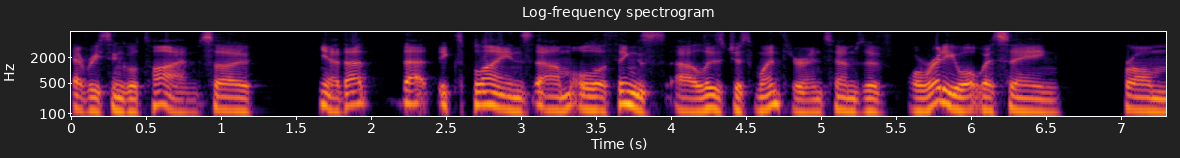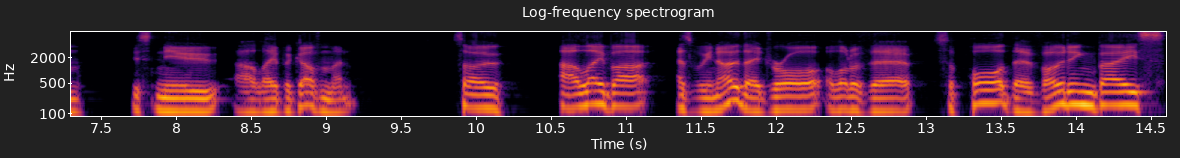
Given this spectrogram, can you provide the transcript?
every single time. So know that that explains um, all the things uh, Liz just went through in terms of already what we're seeing from this new uh, Labor government. So uh, Labor, as we know, they draw a lot of their support, their voting base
